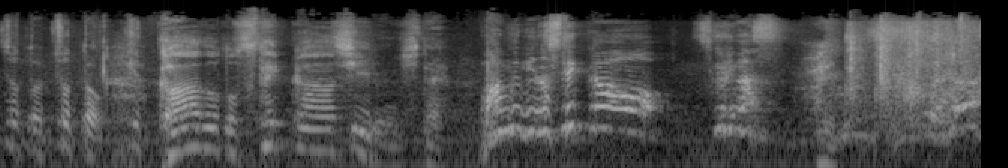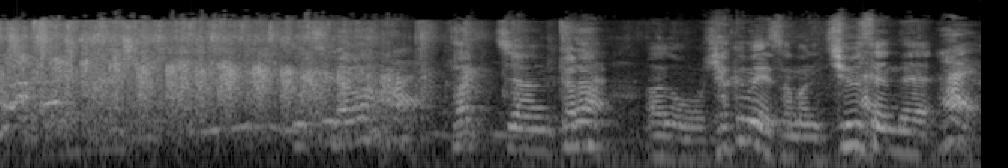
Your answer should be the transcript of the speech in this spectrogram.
ちょっとちょっとキュッと。カードとステッカーシールにして、番組のステッカーを作ります。はい、こちらは、たっちゃんから、あの100名様に抽選で、はい。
